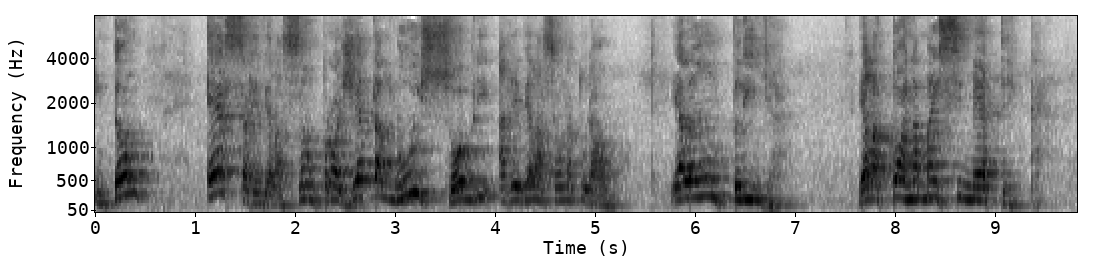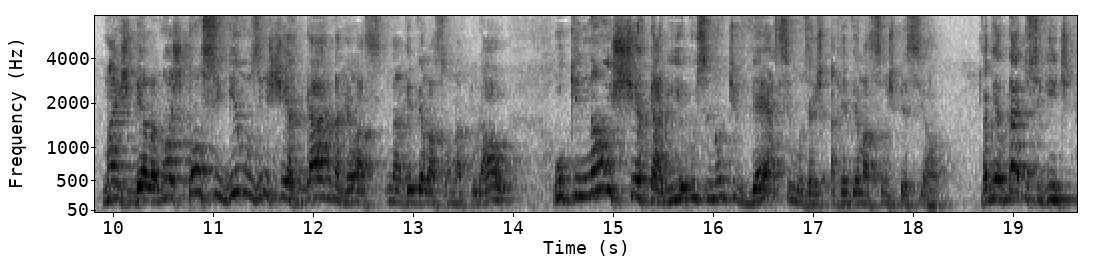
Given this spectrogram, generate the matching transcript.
Então, essa revelação projeta luz sobre a revelação natural. Ela amplia, ela torna mais simétrica, mais bela. Nós conseguimos enxergar na, revelação natural o que não enxergaríamos se não tivéssemos a revelação especial. Na verdade é o seguinte:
